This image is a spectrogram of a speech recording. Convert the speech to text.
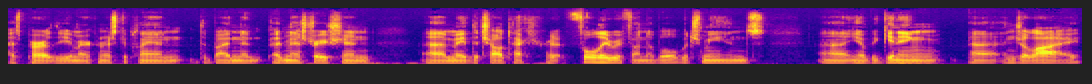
as part of the American Rescue Plan, the Biden administration uh, made the child tax credit fully refundable, which means, uh, you know, beginning uh, in July,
